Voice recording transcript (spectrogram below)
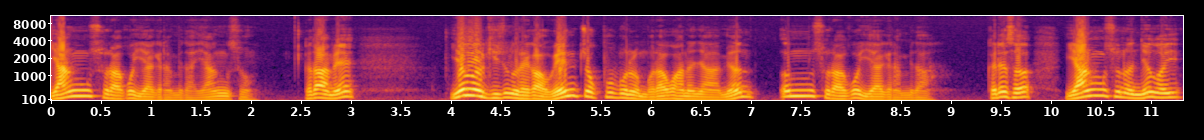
양수라고 이야기를 합니다. 양수. 그 다음에 0을 기준으로 해가 왼쪽 부분을 뭐라고 하느냐 하면 음수라고 이야기를 합니다. 그래서 양수는 0의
